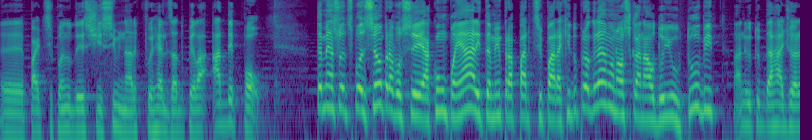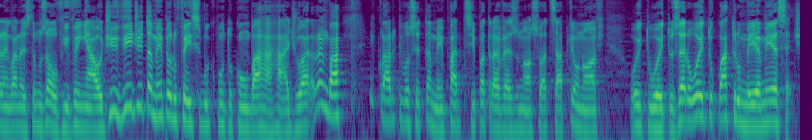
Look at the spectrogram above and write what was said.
Eh, participando deste seminário que foi realizado pela ADEPOL. Também à sua disposição para você acompanhar e também para participar aqui do programa, o nosso canal do YouTube. Lá no YouTube da Rádio Araranguá nós estamos ao vivo em áudio e vídeo e também pelo facebook.com.br Rádio Araranguá. E claro que você também participa através do nosso WhatsApp, que é o 98808-4667.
